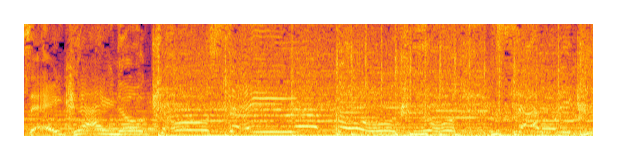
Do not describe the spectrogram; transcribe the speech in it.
世界の強制は僕を貪り狂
